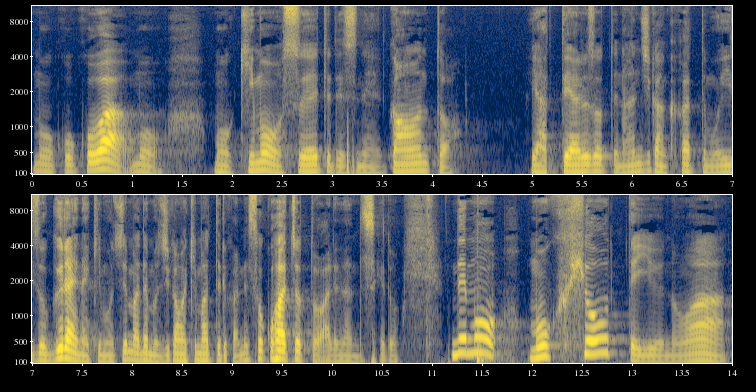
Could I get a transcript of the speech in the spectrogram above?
もうここはもうもう肝を据えてですねゴーンとやってやるぞって何時間かかってもいいぞぐらいな気持ちでまあでも時間は決まってるからねそこはちょっとあれなんですけど。でも目標っていうのは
